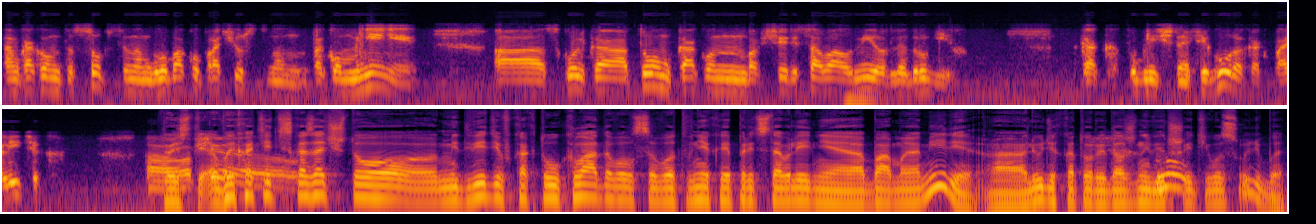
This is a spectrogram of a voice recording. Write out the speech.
там каком-то собственном, глубоко прочувственном таком мнении, а сколько о том, как он вообще рисовал мир для других. Как публичная фигура, как политик. А То есть Вообще... вы хотите сказать, что Медведев как-то укладывался вот в некое представление Обамы о мире, о людях, которые должны ну, вершить ну, его судьбы?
